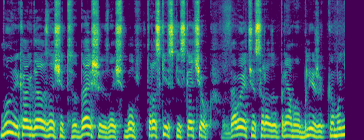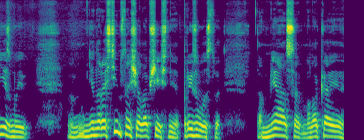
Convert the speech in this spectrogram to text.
Ну и когда, значит, дальше, значит, был троцкистский скачок, давайте сразу прямо ближе к коммунизму и не нарастим сначала общественное производство, там, мяса, молока и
